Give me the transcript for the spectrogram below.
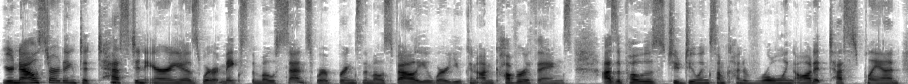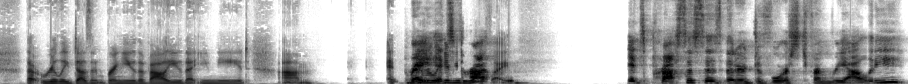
you're now starting to test in areas where it makes the most sense, where it brings the most value, where you can uncover things, as opposed to doing some kind of rolling audit test plan that really doesn't bring you the value that you need. Um, right. Really it's, pro- it's processes that are divorced from reality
